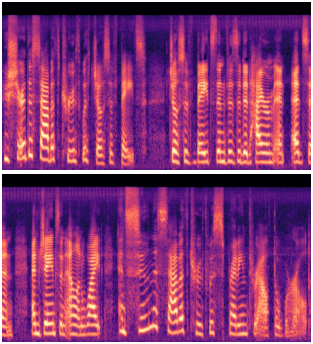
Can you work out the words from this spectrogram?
who shared the Sabbath truth with Joseph Bates. Joseph Bates then visited Hiram Edson and James and Ellen White, and soon the Sabbath truth was spreading throughout the world.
